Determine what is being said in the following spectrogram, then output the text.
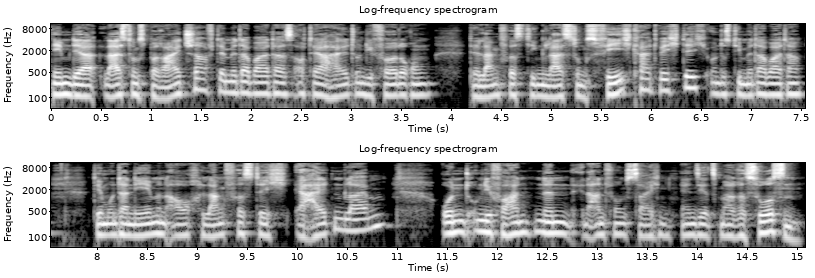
neben der Leistungsbereitschaft der Mitarbeiter ist auch der Erhalt und die Förderung der langfristigen Leistungsfähigkeit wichtig und dass die Mitarbeiter dem Unternehmen auch langfristig erhalten bleiben und um die vorhandenen, in Anführungszeichen, nennen Sie jetzt mal Ressourcen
